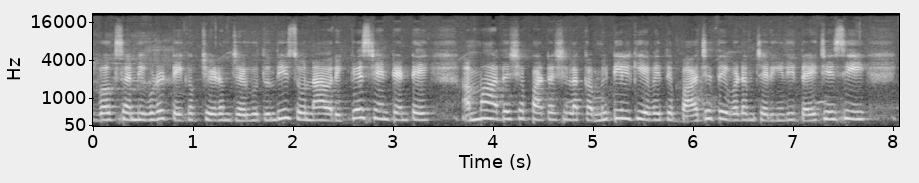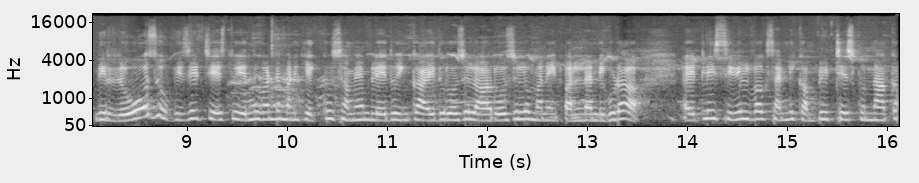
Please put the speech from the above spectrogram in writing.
ఈ వర్క్స్ అన్నీ కూడా టేకప్ చేయడం జరుగుతుంది. సో నా రిక్వెస్ట్ ఏంటంటే అమ్మ ఆదర్శ పాఠశాల కమిటీలకి ఏవైతే బాధ్యత ఇవ్వడం జరిగింది దయచేసి మీరు రోజు విజిట్ చేస్తూ ఎందుకంటే మనకి ఎక్కువ సమయం లేదు ఇంకా ఐదు రోజులు ఆ రోజుల్లో మన ఈ పనులన్నీ కూడా అట్లీస్ట్ సివిల్ వర్క్స్ అన్నీ కంప్లీట్ చేసుకున్నాక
